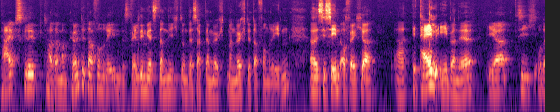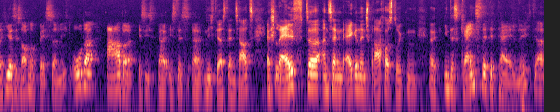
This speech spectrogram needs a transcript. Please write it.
TypeScript, hat er, man könnte davon reden, das gefällt ihm jetzt dann nicht und er sagt, er möchte, man möchte davon reden. Äh, Sie sehen, auf welcher Detailebene er sich, oder hier ist es auch noch besser, nicht? Oder aber es ist, äh, ist es äh, nicht erst ein Satz. Er schleift äh, an seinen eigenen Sprachausdrücken äh, in das kleinste Detail. Nicht? Äh,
